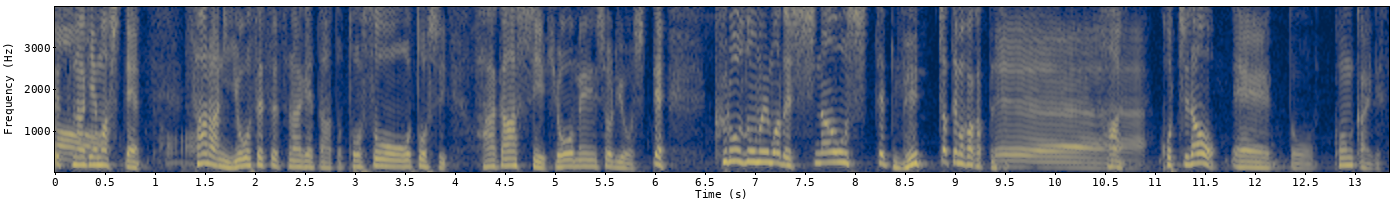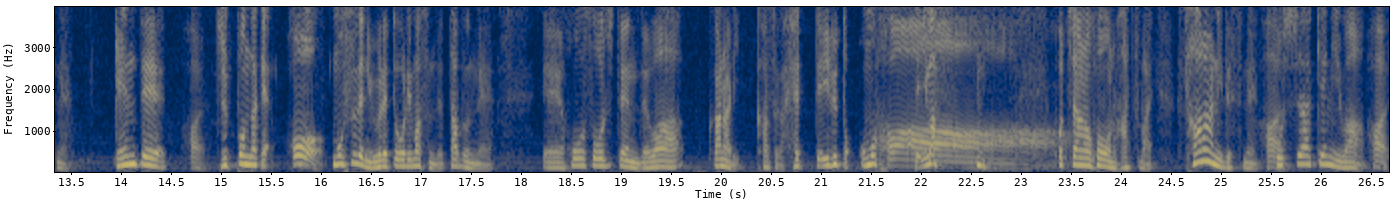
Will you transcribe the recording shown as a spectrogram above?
でつなげましてさらに溶接でつなげた後塗装を落とし剥がし表面処理をして黒染めまでし直してめっちゃ手間かかってるんですよ。えー。はい、こちらを、えーっと今回ですね限定はい。10本だけ。ほもうすでに売れておりますんで多分ね、えー放送時点ではかなり数が減っていると思っています。はこちらの方の発売。さらにですね、はい。年明けにははい。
